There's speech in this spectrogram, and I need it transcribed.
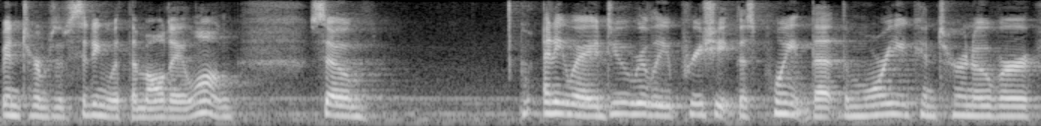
in terms of sitting with them all day long. So, anyway, I do really appreciate this point that the more you can turn over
